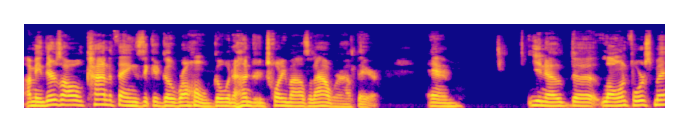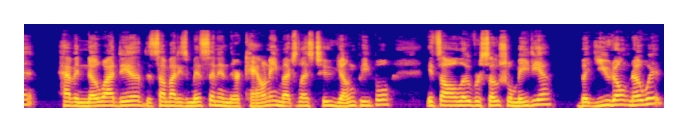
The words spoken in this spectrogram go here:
I mean, there's all kind of things that could go wrong going 120 miles an hour out there. And, you know, the law enforcement having no idea that somebody's missing in their county, much less two young people. It's all over social media, but you don't know it.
